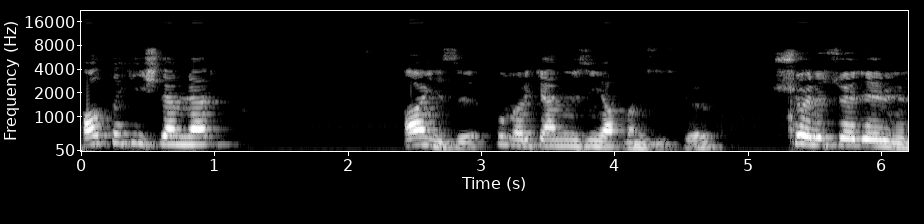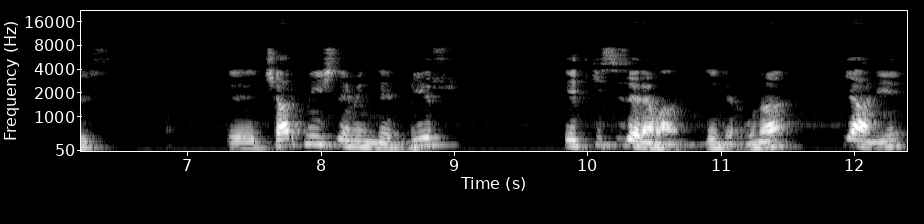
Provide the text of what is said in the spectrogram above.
Alttaki işlemler aynısı. Bunları kendinizin yapmanızı istiyorum. Şöyle söyleyebiliriz. E, çarpma işleminde bir etkisiz eleman denir buna. Yani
